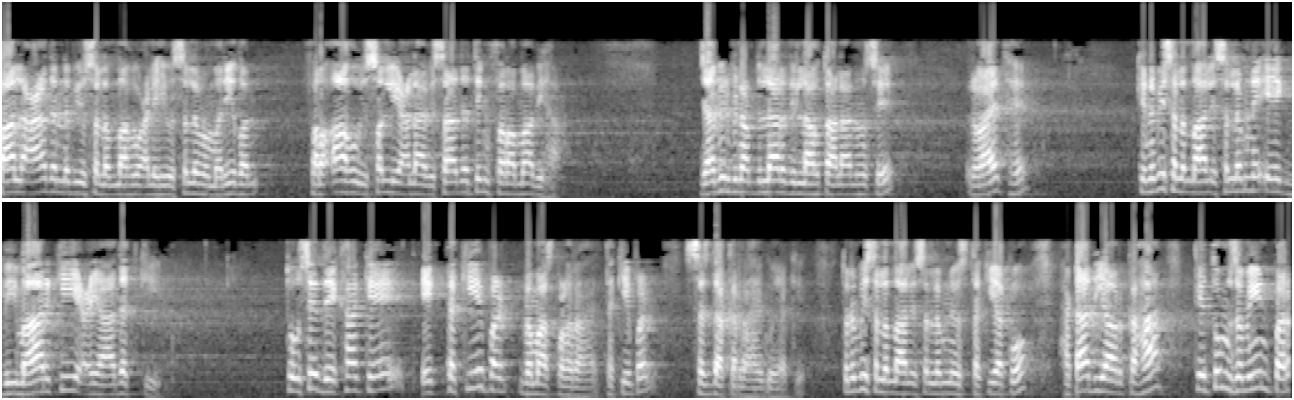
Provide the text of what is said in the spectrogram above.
قال، عاد النبي صلى الله عليه وسلم مريضا فرآه يصلي على وسادة فرما بها۔ جابر بن عبداللہ رضی اللہ تعالیٰ عنہ سے روایت ہے کہ نبی صلی اللہ علیہ وسلم نے ایک بیمار کی، عیادت کی۔ تو اسے دیکھا کہ ایک تکیے پر نماز پڑھ رہا ہے، تکیے پر سجدہ کر رہا ہے گویا کہ۔ تو نبی صلی اللہ علیہ وسلم نے اس تکیہ کو ہٹا دیا اور کہا کہ تم زمین پر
